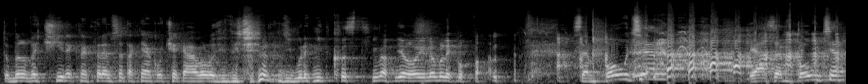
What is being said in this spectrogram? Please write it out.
to byl večírek, na kterém se tak nějak očekávalo, že většina lidí bude mít kostým a mělo jenom Libovan. Jsem poučen, já jsem poučen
